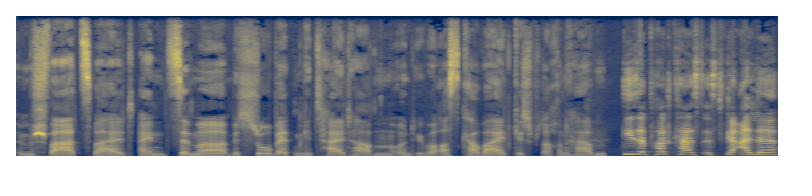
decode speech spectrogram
im Schwarzwald ein Zimmer mit Strohbetten geteilt haben und über Oscar Wilde gesprochen haben. Dieser Podcast ist für alle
